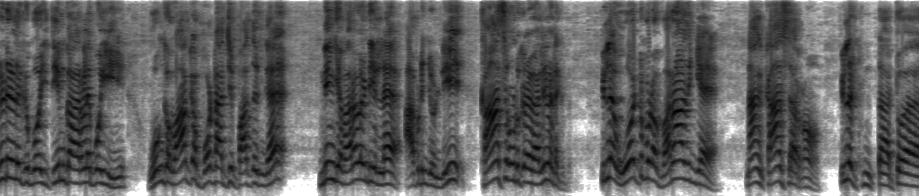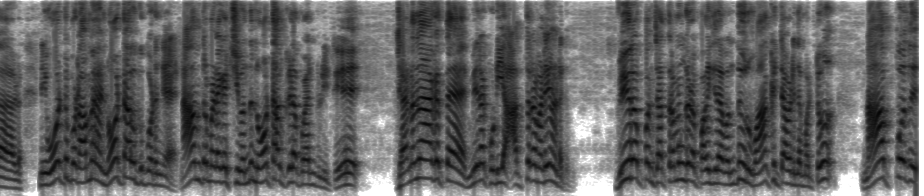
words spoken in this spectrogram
வீடுகளுக்கு போய் திமுக போய் உங்கள் வாக்கை போட்டாச்சு பார்த்துங்க நீங்கள் வர வேண்டியதில்லை அப்படின்னு சொல்லி காசு கொடுக்குற வேலையும் நடக்குது. இல்லை ஓட்டு போட வராதீங்க. நாங்கள் காசு தர்றோம். இல்லை நீ ஓட்டு போடாமல் நோட்டாவுக்கு போடுங்க. நாம் தமிழக கட்சி வந்து நோட்டாவுக்கு கீழே போயன்னு சொல்லிட்டு ஜனநாயகத்தை மீறக்கூடிய அத்தனை வேலையும் நடக்குது. வீரப்பன் சத்திரமுங்கிற பகுதியில் வந்து ஒரு வாக்குச்சாவடியில் மட்டும் நாற்பது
